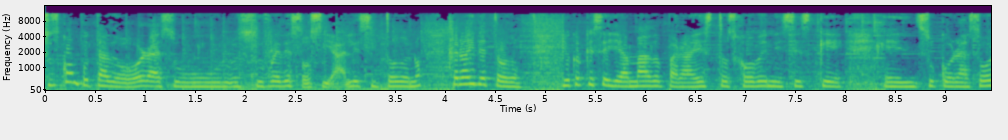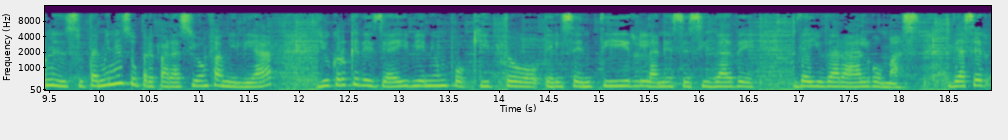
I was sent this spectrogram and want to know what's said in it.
sus computadoras, su- sus redes sociales y todo, ¿no? Pero hay de todo. Yo creo que ese llamado para estos jóvenes es que en su corazón, en su, también en su preparación familiar, yo creo que desde ahí viene un poquito el sentir la necesidad de, de ayudar a algo más, de hacer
